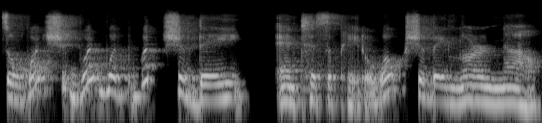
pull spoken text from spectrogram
So what should what what what should they anticipate or what should they learn now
